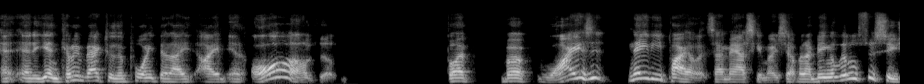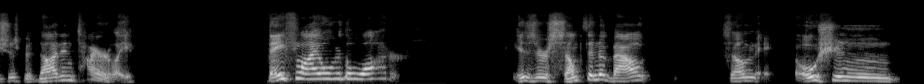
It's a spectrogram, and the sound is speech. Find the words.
And, and again, coming back to the point that I, I'm in awe of them, but but why is it Navy pilots? I'm asking myself, and I'm being a little facetious, but not entirely. They fly over the water. Is there something about some ocean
